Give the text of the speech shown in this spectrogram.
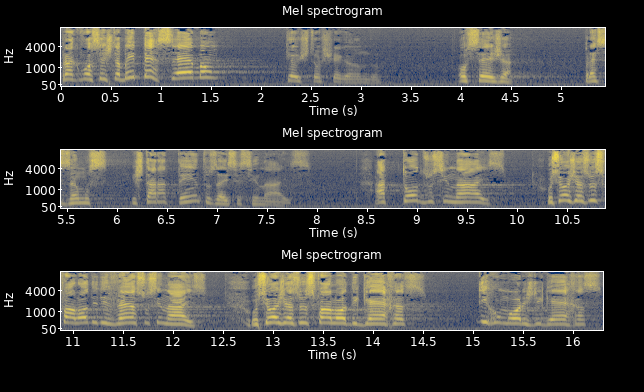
para que vocês também percebam que eu estou chegando. Ou seja, precisamos estar atentos a esses sinais, a todos os sinais. O Senhor Jesus falou de diversos sinais. O Senhor Jesus falou de guerras, de rumores de guerras.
